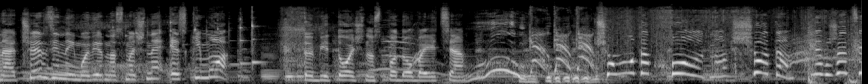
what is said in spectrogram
На черзі неймовірно смачне ескімо. Тобі точно сподобається. Чому так холодно? Що там? Невже це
